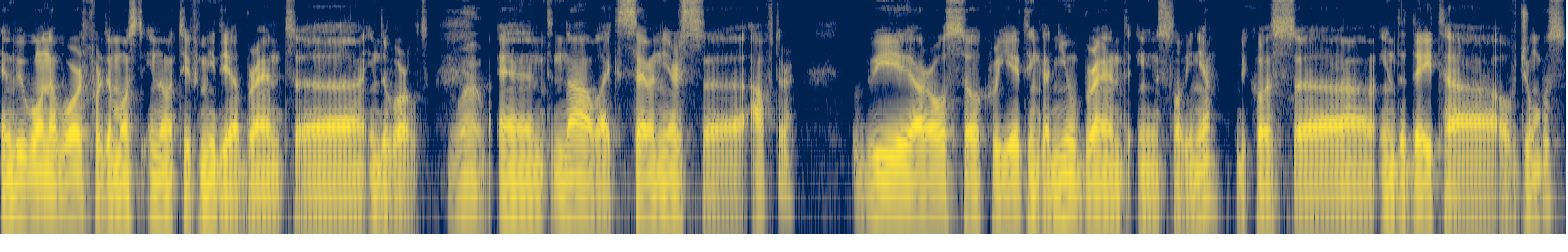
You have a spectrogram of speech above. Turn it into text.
and we won award for the most innovative media brand uh, in the world. Wow. And now, like seven years uh, after, we are also creating a new brand in Slovenia because uh, in the data of Jumboost,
